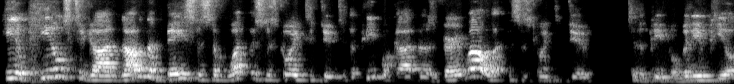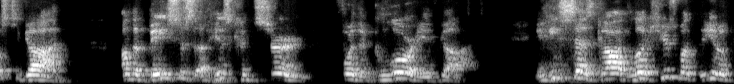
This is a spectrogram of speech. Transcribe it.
He appeals to God not on the basis of what this is going to do to the people. God knows very well what this is going to do to the people, but he appeals to God on the basis of his concern for the glory of God. And he says, God, look, here's what, you know,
